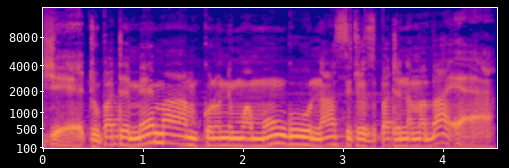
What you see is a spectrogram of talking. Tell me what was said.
Je, tupate mema mkononi mwa Mungu nasi tuzipate na mabaya?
